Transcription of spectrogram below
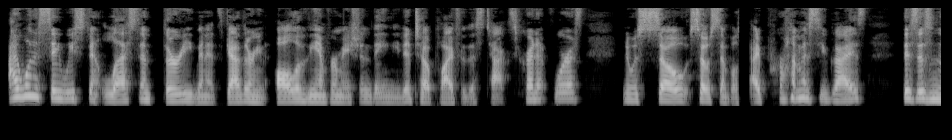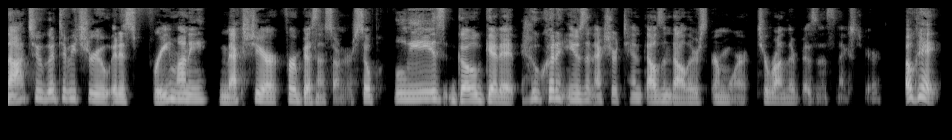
I want to say we spent less than 30 minutes gathering all of the information they needed to apply for this tax credit for us. And it was so, so simple. I promise you guys, this is not too good to be true. It is free money next year for business owners. So please go get it. Who couldn't use an extra $10,000 or more to run their business next year? Okay.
